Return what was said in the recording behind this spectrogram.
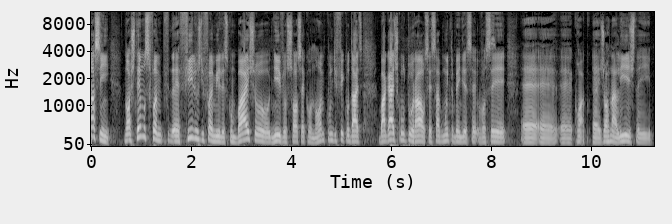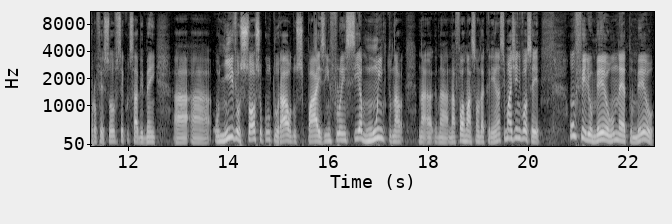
assim, nós temos é, filhos de famílias com baixo nível socioeconômico, com dificuldades, bagagem cultural, você sabe muito bem disso, você é, é, é, é jornalista e professor, você sabe bem, a, a, o nível sociocultural dos pais influencia muito na, na, na, na formação da criança. Imagine você, um filho meu, um neto meu,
